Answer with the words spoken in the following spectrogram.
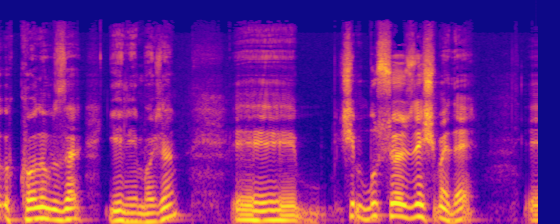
konumuza geleyim hocam. Ee, şimdi bu sözleşmede e,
